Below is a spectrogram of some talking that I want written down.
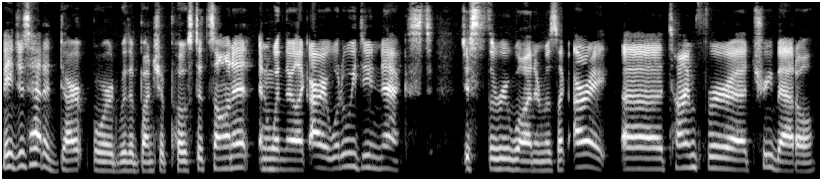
They just had a dartboard with a bunch of post-its on it, and when they're like, "All right, what do we do next?" Just threw one and was like, "All right, uh, time for a tree battle.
